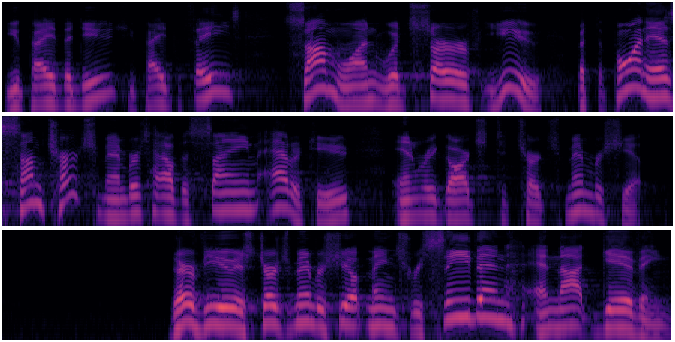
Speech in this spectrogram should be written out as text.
You paid the dues, you paid the fees, someone would serve you. But the point is, some church members have the same attitude in regards to church membership. Their view is church membership means receiving and not giving,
